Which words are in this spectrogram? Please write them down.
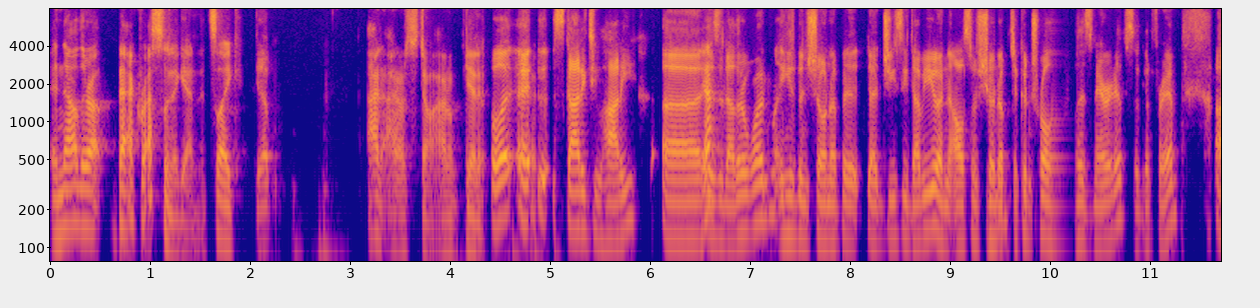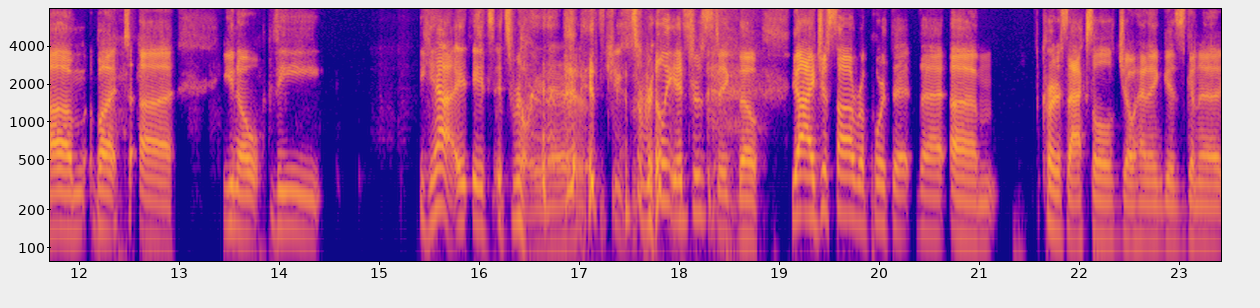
and now they're up- back wrestling again. It's like yep. I, I just don't I don't get it. Well, uh, Scotty Too Hottie uh, Yeah. is another one. He's been showing up at, at GCW and also showed Mhm. up to control his narrative, so good for him. Um, but uh, you know the yeah, it, it's it's really it's, it's really interesting though. Yeah, I just saw a report that that um, Curtis Axel, Joe Hennig is gonna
